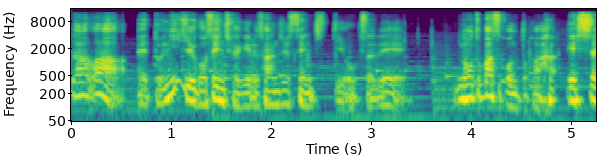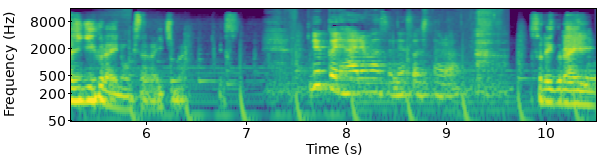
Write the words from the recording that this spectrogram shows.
きさは、えっと、25センチ ×30 センチっていう大きさでノートパソコンとか下敷きぐらいの大きさが1枚。ですリュックに入りますねそしたら。それぐらい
